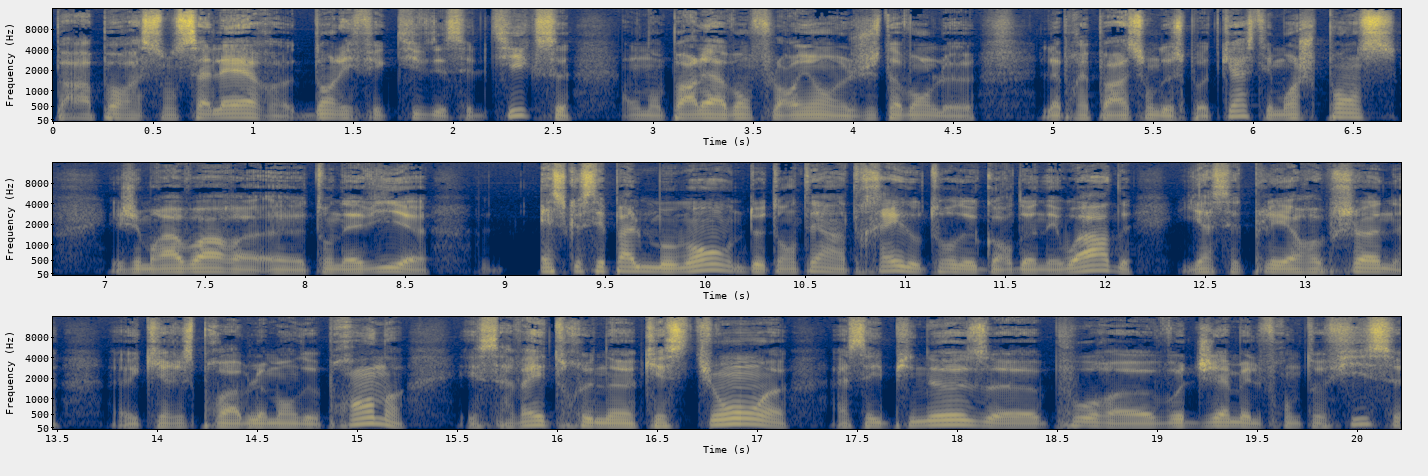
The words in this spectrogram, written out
par rapport à son salaire dans l'effectif des Celtics. On en parlait avant Florian, euh, juste avant la préparation de ce podcast. Et moi, je pense, et j'aimerais avoir euh, ton avis, euh, est-ce que c'est pas le moment de tenter un trade autour de Gordon Hayward? Il y a cette player option euh, qui risque probablement de prendre, et ça va être une question euh, assez épineuse euh, pour euh, votre GM et le front office.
